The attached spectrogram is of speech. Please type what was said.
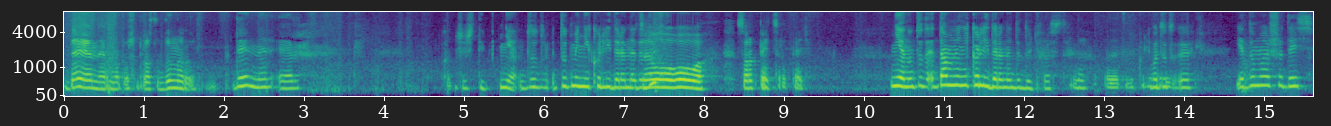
ДНР напишу просто ДНР. ДНР. Отже ж ти. Ні, тут, тут мені колідера не Це дадуть. о, 45-45. Ні, ну тут там мені колідера не дадуть просто. Да. А де тобі? Бо тут. е, я думаю, що десь.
